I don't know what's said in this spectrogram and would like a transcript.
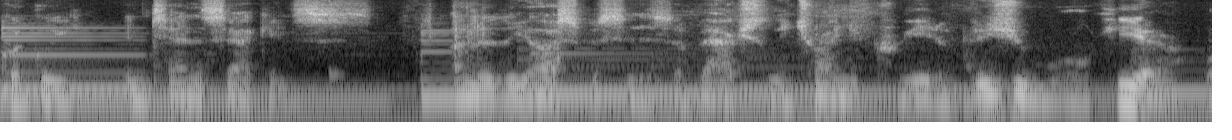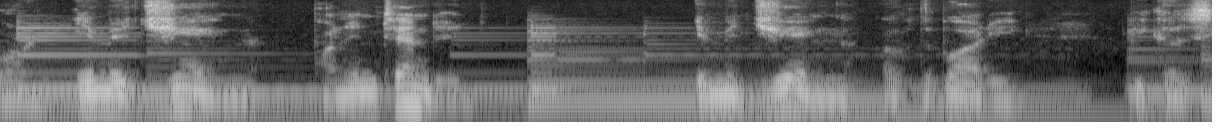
quickly in 10 seconds under the auspices of actually trying to create a visual here or an imaging, pun intended, imaging of the body because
